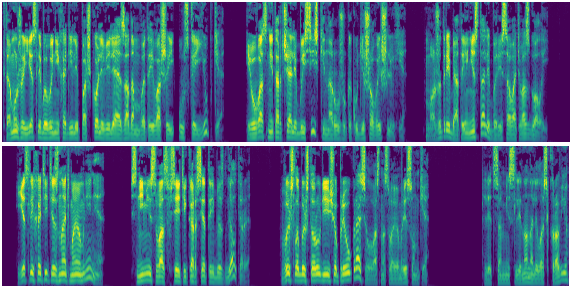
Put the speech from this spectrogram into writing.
К тому же, если бы вы не ходили по школе, виляя задом в этой вашей узкой юбке, и у вас не торчали бы сиськи наружу, как у дешевой шлюхи, может, ребята и не стали бы рисовать вас голой. Если хотите знать мое мнение, сними с вас все эти корсеты и бюстгальтеры. Вышло бы, что Руди еще приукрасил вас на своем рисунке. Лицо мисс Лино налилось кровью,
